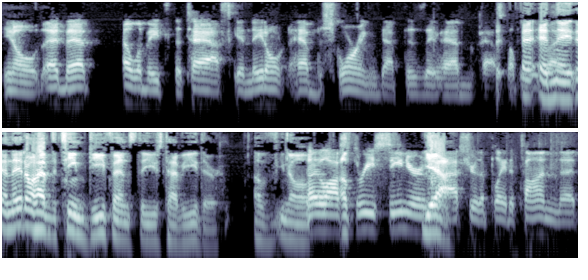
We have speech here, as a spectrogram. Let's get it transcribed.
you know, that, that elevates the task and they don't have the scoring depth as they've had in the past couple and, and they and they don't have the team defense they used to have either of you know they lost three seniors yeah. last year that played a ton that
